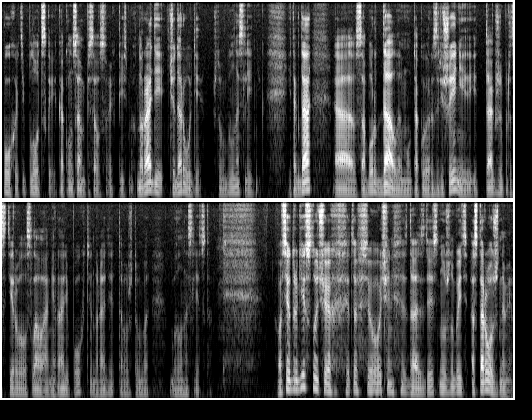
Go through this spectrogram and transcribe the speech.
похоти плотской, как он сам писал в своих письмах, но ради чадородия, чтобы был наследник. И тогда э, собор дал ему такое разрешение и, также процитировал слова не ради похоти, но ради того, чтобы было наследство. Во всех других случаях это все очень, да, здесь нужно быть осторожными.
